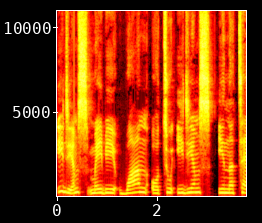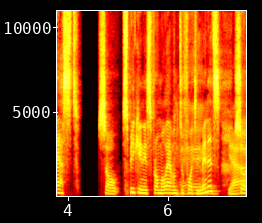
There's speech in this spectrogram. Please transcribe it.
idioms, maybe one or two idioms in a test. So speaking is from 11 to 14 minutes. Yeah. So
